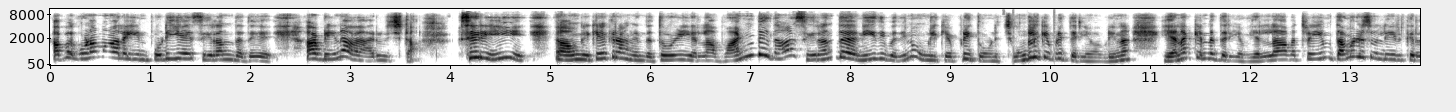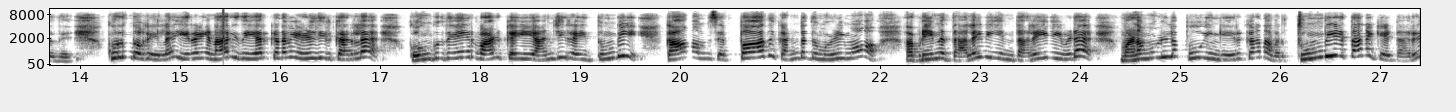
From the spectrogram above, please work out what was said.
அப்ப குணமாலையின் பொடியே சிறந்தது அப்படின்னு அவன் அறிவிச்சிட்டான். சரி அவங்க கேக்குறாங்க இந்த தொழில் எல்லாம் வண்டு தான் சிறந்த நீதிபதின்னு உங்களுக்கு எப்படி தோணுச்சு? உங்களுக்கு எப்படி தெரியும் அப்படின்னா எனக்கு என்ன தெரியும்? எல்லாவற்றையும் தமிழ் சொல்லி இருக்கிறது. குறுந்தொகையில இறையனார் இது ஏற்கனவே எழுதியிருக்காருல கொங்குதேர் வாழ்க்கை அஞ்சிரை தும்பி காமம் செப்பாது கண்டது மொழிமோ? அப்படின்னு தலைவியின் தலையை விட மனமுள்ள பூ இங்க இருக்கான்னு அவர் தும்பியத்தானே கேட்டாரு.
